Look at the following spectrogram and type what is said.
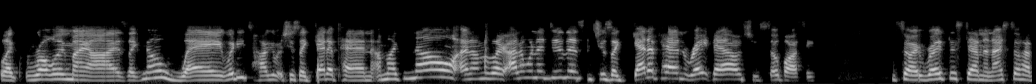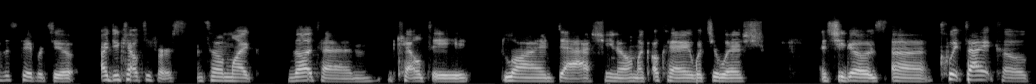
like rolling my eyes like no way. What are you talking about? She's like get a pen. I'm like no. And i'm like i don't want to do this. And she was like get a pen right now. She was so bossy. So i write this down and i still have this paper too. I do keltie first. And so i'm like the 10, Keltie, line, dash, you know, I'm like, okay, what's your wish? And she goes, uh, quit Diet Coke,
